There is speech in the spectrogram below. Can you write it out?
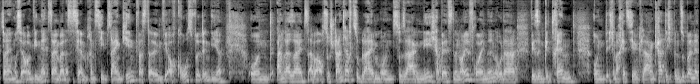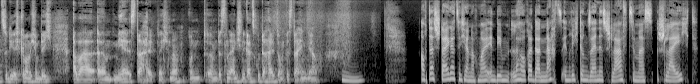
sondern er muss ja auch irgendwie nett sein, weil das ist ja im Prinzip sein Kind, was da irgendwie auch groß wird in ihr. Und andererseits aber auch so standhaft zu bleiben und zu sagen, nee, ich habe jetzt eine neue Freundin oder wir sind getrennt und ich mache jetzt hier einen klaren Cut. Ich bin super nett zu dir, ich kümmere mich um dich, aber ähm, mehr ist da halt nicht. Ne? Und ähm, das ist eigentlich eine ganz gute Haltung bis dahin, ja. Hm. Auch das steigert sich ja nochmal, indem Laura dann nachts in Richtung seines Schlafzimmers schleicht.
